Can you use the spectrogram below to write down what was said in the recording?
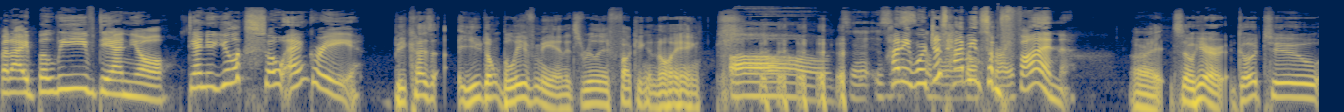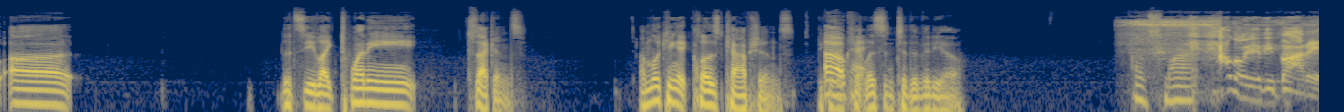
but I believe Daniel. Daniel, you look so angry. Because you don't believe me, and it's really fucking annoying. Oh, Honey, we're just having some strife? fun. All right. So here, go to uh let's see, like twenty seconds. I'm looking at closed captions because Oh, I can't listen to the video. Oh, smart. Hello, everybody.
